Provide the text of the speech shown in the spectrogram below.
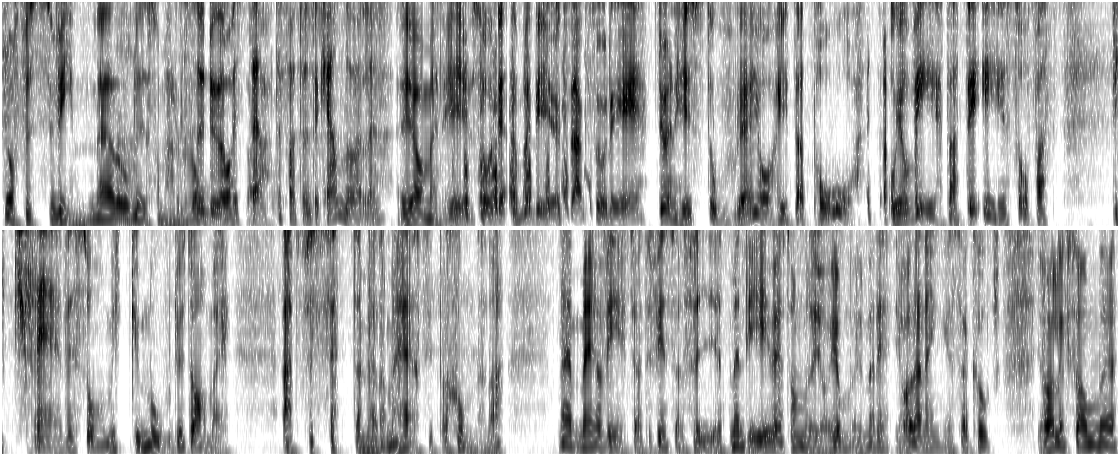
jag försvinner och blir som en robot. Så du har bestämt dig för att du inte kan då eller? Ja, men det är ju så det, men det är exakt så det är. Det är en historia jag har hittat på och jag vet att det är så, fast det kräver så mycket mod av mig att försätta mig i de här situationerna. Men, men jag vet ju att det finns en frihet, men det är ju ett område, jag jobbar ju med det. Jag har en engelska coach. Jag har liksom, eh,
